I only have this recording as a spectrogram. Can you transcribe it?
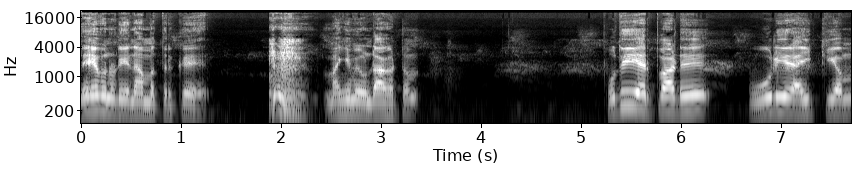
தேவனுடைய நாமத்திற்கு மகிமை உண்டாகட்டும். புதிய ஏற்பாடு ஊழியர் ஐக்கியம்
